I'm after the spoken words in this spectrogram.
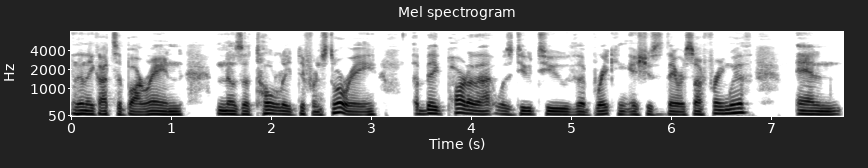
And then they got to Bahrain, and it was a totally different story. A big part of that was due to the braking issues that they were suffering with. And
